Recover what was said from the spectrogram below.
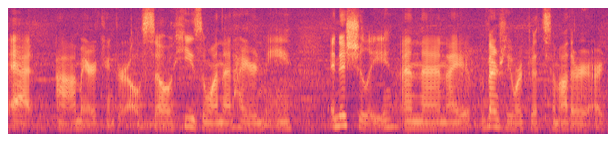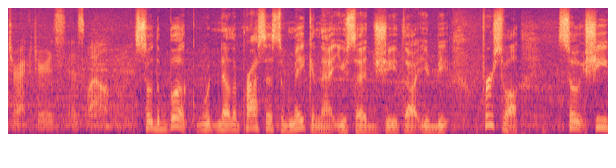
at uh, American Girl, so he's the one that hired me initially, and then I eventually worked with some other art directors as well. So the book, now the process of making that, you said she thought you'd be. First of all, so she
